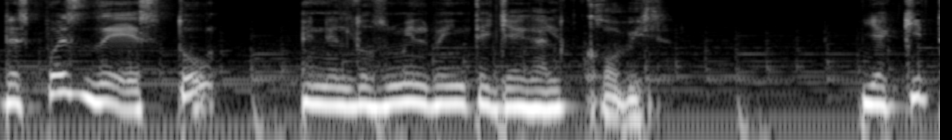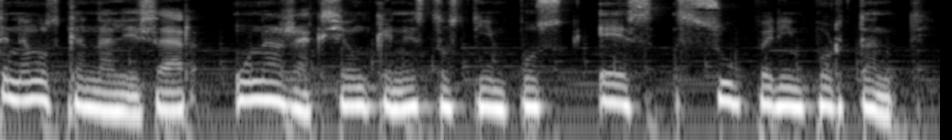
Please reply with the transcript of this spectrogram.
Después de esto, en el 2020 llega el COVID. Y aquí tenemos que analizar una reacción que en estos tiempos es súper importante,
